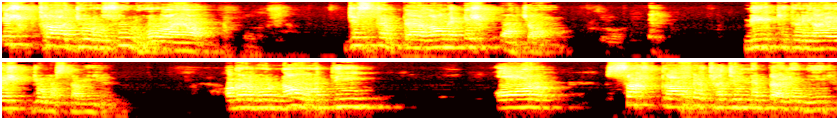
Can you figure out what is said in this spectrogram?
इश्क था जो रसूल हो आया जिसने पैगाम इश्क पहुँचाया मीर की दरियाए इश्क जो मसनवी है। अगर वो ना होती और सख्त काफिर था जिनने पहले मीर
